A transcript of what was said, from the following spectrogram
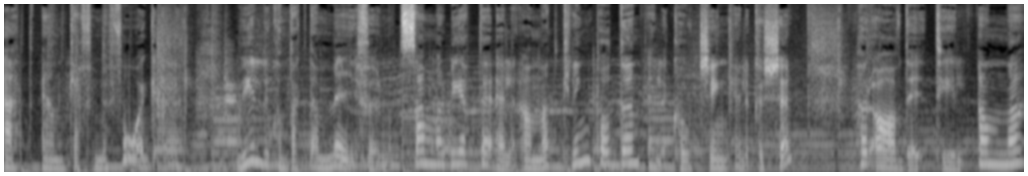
att en kaffe med fågel. Vill du kontakta mig för något samarbete eller annat kring podden eller coaching eller kurser, hör av dig till anna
